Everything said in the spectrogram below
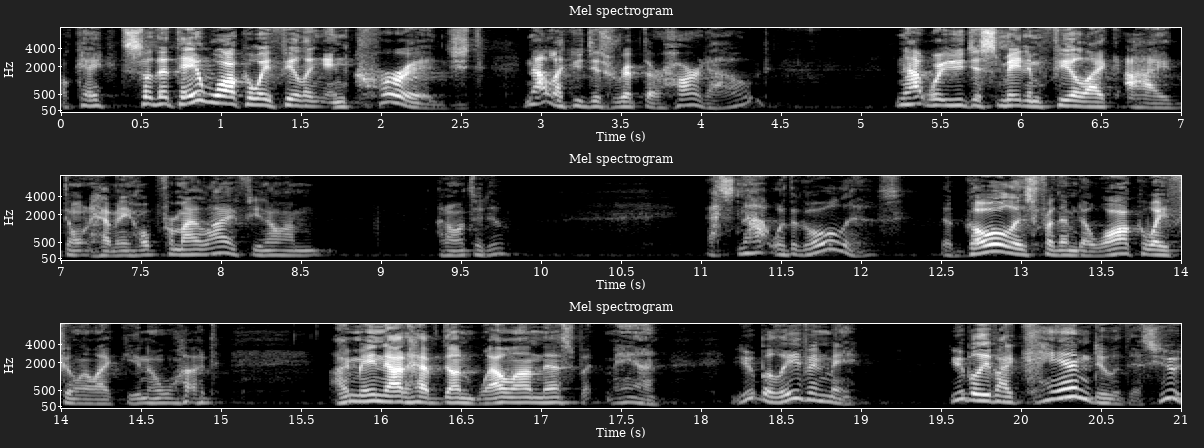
Okay? So that they walk away feeling encouraged, not like you just ripped their heart out. Not where you just made them feel like, I don't have any hope for my life. You know, I'm, I don't know what to do. That's not what the goal is. The goal is for them to walk away feeling like, you know what? I may not have done well on this, but man, you believe in me. You believe I can do this. You,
